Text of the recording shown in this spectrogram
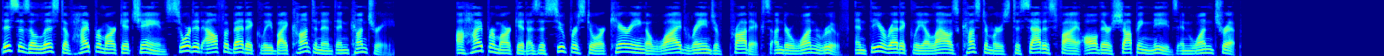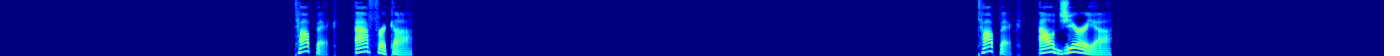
This is a list of hypermarket chains sorted alphabetically by continent and country. A hypermarket is a superstore carrying a wide range of products under one roof, and theoretically allows customers to satisfy all their shopping needs in one trip. Africa. Topic: Algeria.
